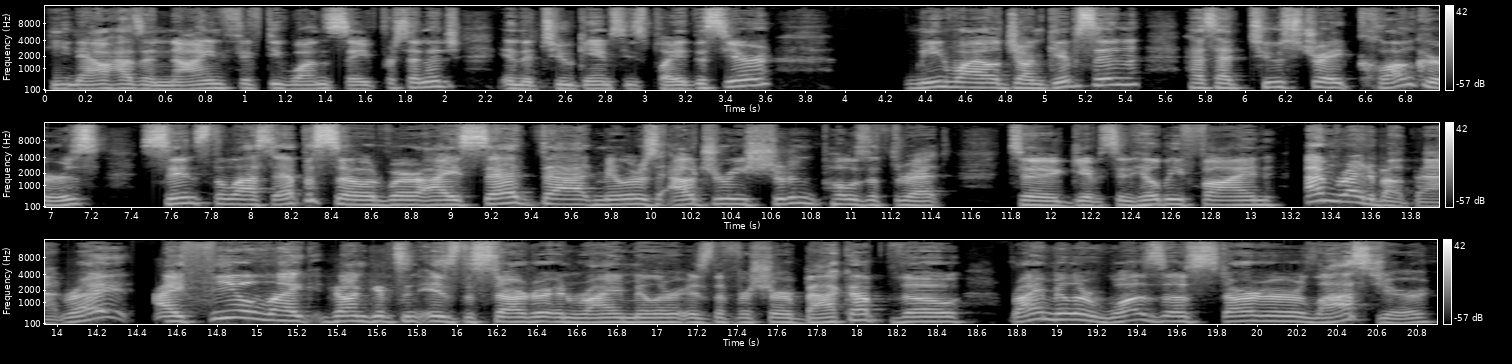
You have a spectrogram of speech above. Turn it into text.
He now has a 951 save percentage in the two games he's played this year. Meanwhile, John Gibson has had two straight clunkers since the last episode where I said that Miller's outjury shouldn't pose a threat to Gibson. He'll be fine. I'm right about that, right? I feel like John Gibson is the starter and Ryan Miller is the for sure backup, though Ryan Miller was a starter last year.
